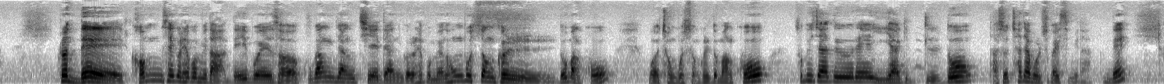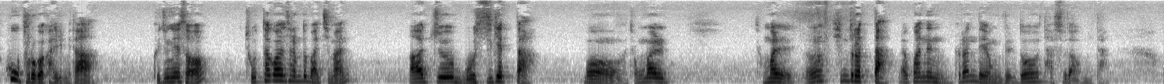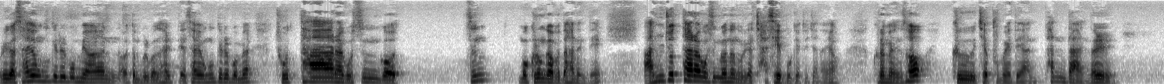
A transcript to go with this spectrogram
그런데 검색을 해봅니다. 네이버에서 구강장치에 대한 걸 해보면 홍보성 글도 많고 뭐 정보성 글도 많고 소비자들의 이야기들도 다수 찾아볼 수가 있습니다. 근데 호불호가 갈립니다. 그 중에서 좋다고 하는 사람도 많지만 아주 못 쓰겠다. 뭐 정말 정말 어? 힘들었다라고 하는 그런 내용들도 다수 나옵니다. 우리가 사용 후기를 보면 어떤 물건을 살때 사용 후기를 보면 좋다라고 쓴 것은 뭐 그런가 보다 하는데 안 좋다라고 쓴 거는 우리가 자세히 보게 되잖아요. 그러면서 그 제품에 대한 판단을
